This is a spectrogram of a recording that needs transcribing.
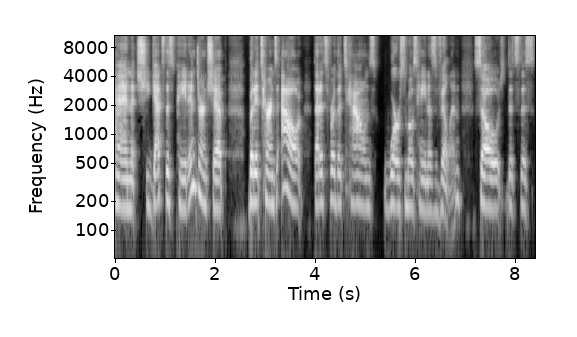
and she gets this paid internship but it turns out that it's for the town's worst most heinous villain. So it's this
